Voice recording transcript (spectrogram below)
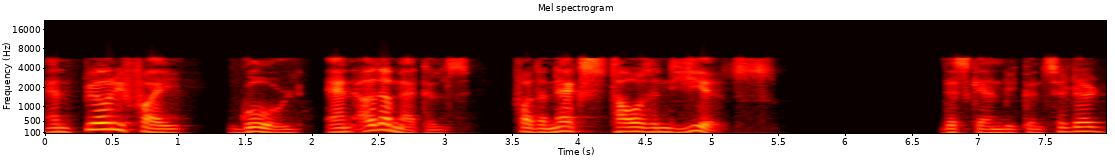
and purify gold and other metals for the next thousand years. This can be considered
